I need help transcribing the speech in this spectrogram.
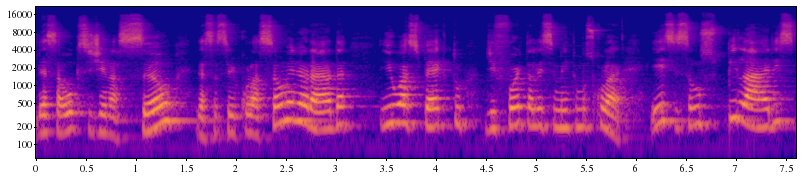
dessa oxigenação, dessa circulação melhorada, e o aspecto de fortalecimento muscular. Esses são os pilares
